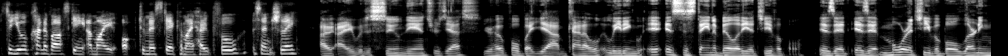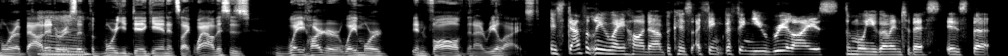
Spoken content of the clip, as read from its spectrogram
so you're kind of asking, am I optimistic? Am I hopeful essentially? I, I, would assume the answer is yes. You're hopeful, but yeah, I'm kind of leading. Is sustainability achievable? Is it is it more achievable learning more about mm. it, or is it mm. the more you dig in, it's like, wow, this is way harder, way more involved than I realized. It's definitely way harder because I think the thing you realize the more you go into this is that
